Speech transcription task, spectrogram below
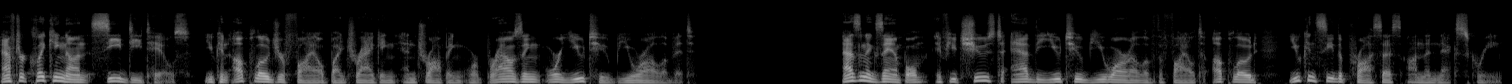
After clicking on See Details, you can upload your file by dragging and dropping or browsing or YouTube URL of it. As an example, if you choose to add the YouTube URL of the file to upload, you can see the process on the next screen.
